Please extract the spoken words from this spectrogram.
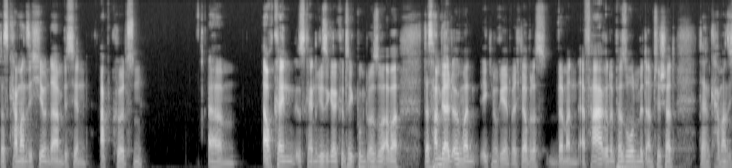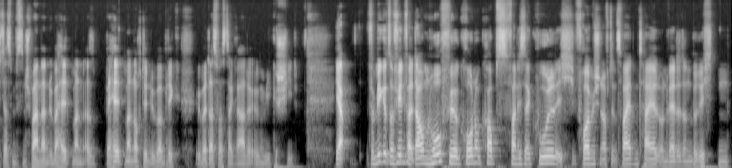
Das kann man sich hier und da ein bisschen abkürzen. Ähm, auch kein, ist kein riesiger Kritikpunkt oder so, aber das haben wir halt irgendwann ignoriert, weil ich glaube, dass wenn man erfahrene Personen mit am Tisch hat, dann kann man sich das ein bisschen sparen, dann überhält man, also behält man noch den Überblick über das, was da gerade irgendwie geschieht. Ja, für mich gibt's auf jeden Fall Daumen hoch für Chrono Cops, fand ich sehr cool. Ich freue mich schon auf den zweiten Teil und werde dann berichten,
